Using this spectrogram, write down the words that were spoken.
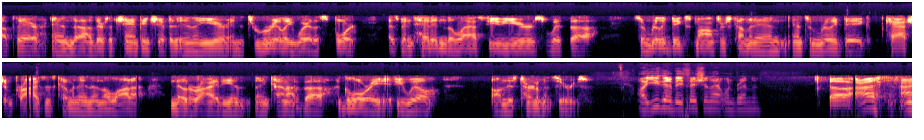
up there. And uh, there's a championship at the end of the year, and it's really where the sport – has been headed in the last few years with uh, some really big sponsors coming in and some really big cash and prizes coming in and a lot of notoriety and, and kind of uh, glory, if you will, on this tournament series. Are you going to be fishing that one, Brendan? Uh, I I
